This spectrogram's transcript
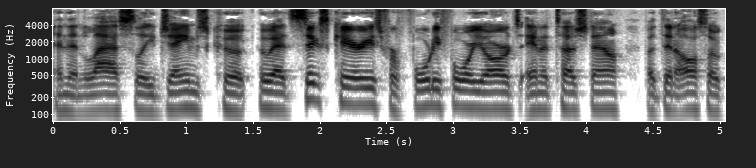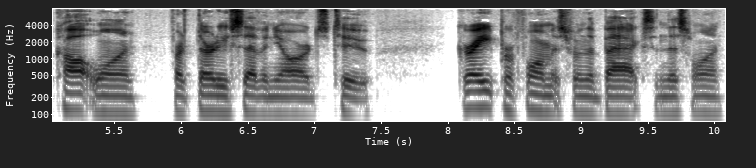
And then lastly, James Cook, who had six carries for 44 yards and a touchdown, but then also caught one for 37 yards, too. Great performance from the backs in this one.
